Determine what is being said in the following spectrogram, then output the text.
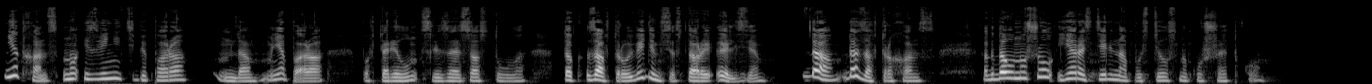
Нет, Ханс, но извини, тебе пора. Да, мне пора, повторил он, слезая со стула. Так завтра увидимся в старой Эльзе. Да, до завтра, Ханс. Когда он ушел, я растерянно опустилась на кушетку.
